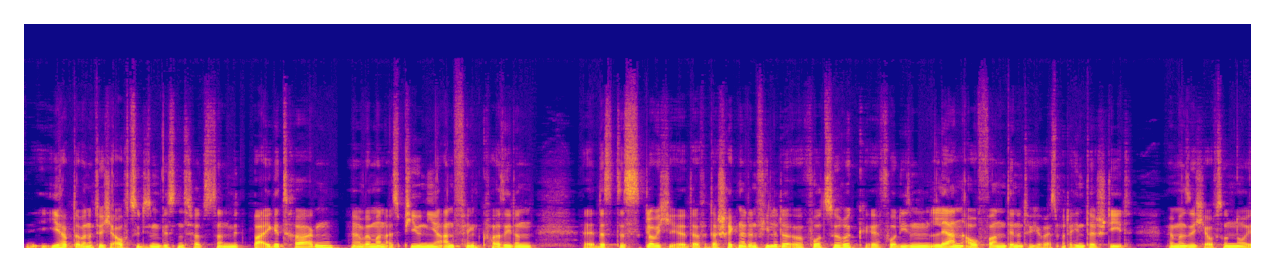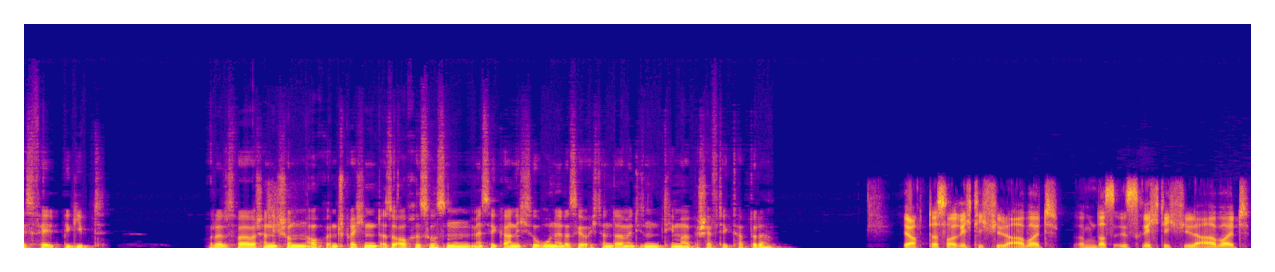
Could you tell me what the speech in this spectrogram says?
ihr habt aber natürlich auch zu diesem Wissensschatz dann mit beigetragen. Ja, wenn man als Pionier anfängt quasi, dann, äh, das, das glaube ich, äh, da, da schrecken halt dann viele davor zurück, äh, vor diesem Lernaufwand, der natürlich auch erstmal dahinter steht, wenn man sich auf so ein neues Feld begibt. Oder das war wahrscheinlich schon auch entsprechend, also auch ressourcenmäßig gar nicht so ohne, dass ihr euch dann da mit diesem Thema beschäftigt habt, oder? Ja, das war richtig viel Arbeit. Ähm, das ist richtig viel Arbeit.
